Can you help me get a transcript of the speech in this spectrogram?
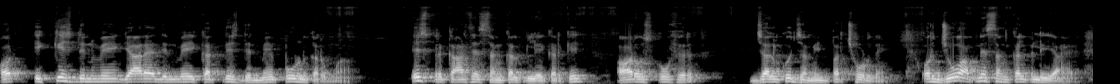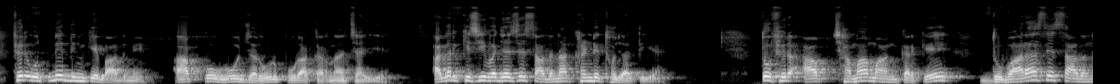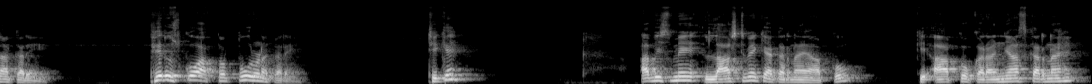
और 21 दिन में 11 दिन में 31 दिन में पूर्ण करूँगा। इस प्रकार से संकल्प लेकर के और उसको फिर जल को ज़मीन पर छोड़ दें। और जो आपने संकल्प लिया है, फिर उतने दिन के बाद में आपको वो ज़रूर पूरा करना चाहिए। अगर किसी वजह से साधना खंडित हो जाती है तो फिर आप क्षमा मांग करके दोबारा से साधना करें। फिर उसको आप पूर्ण करें। ठीक है? अब इसमें लास्ट में क्या करना है आपको? कि आपको करान्यास करना है।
